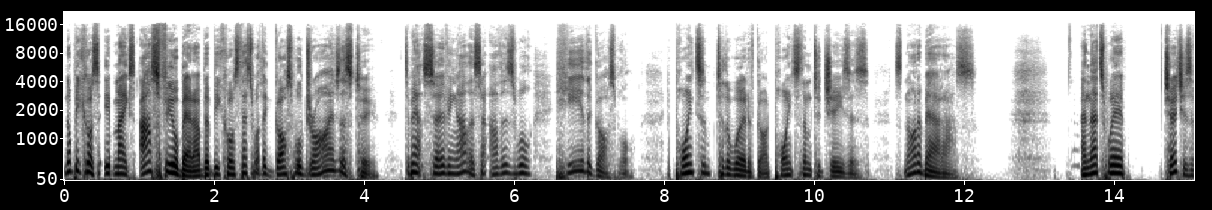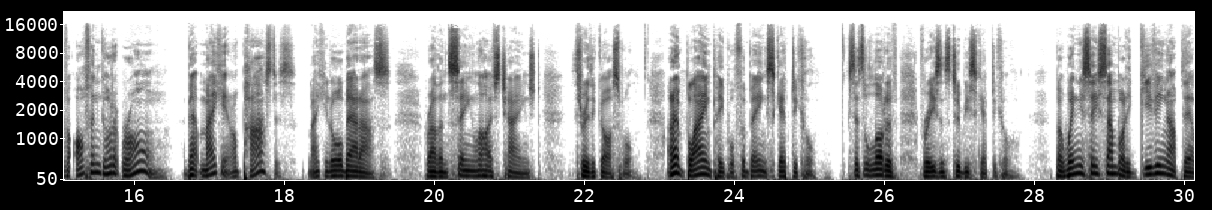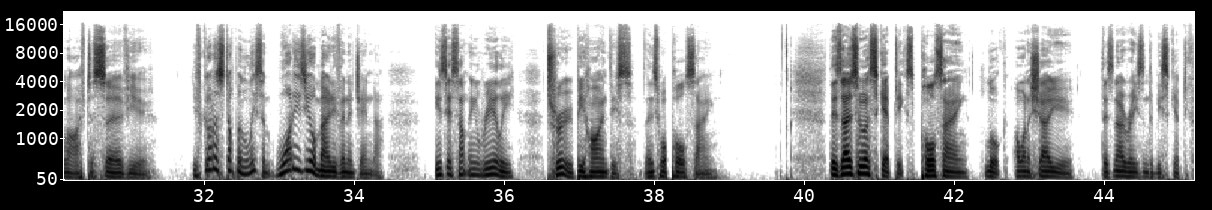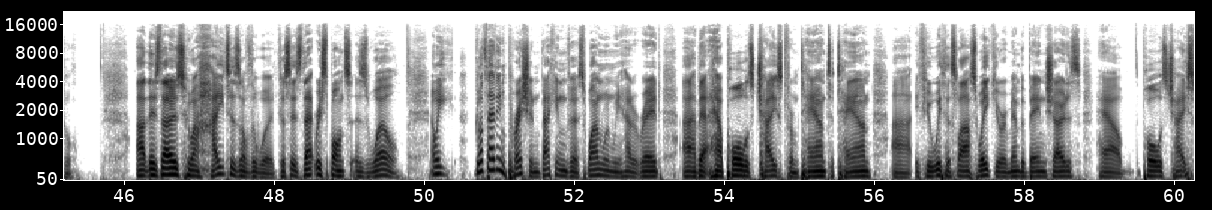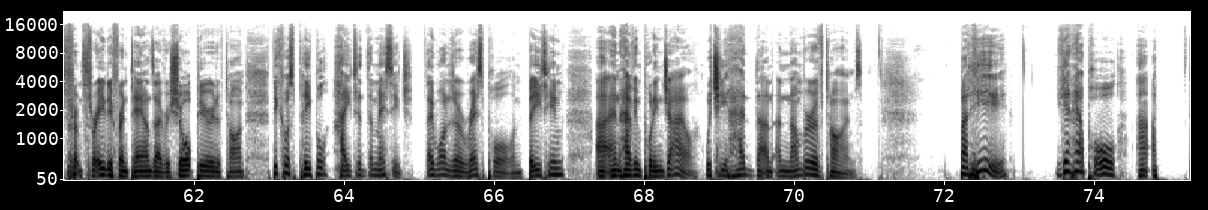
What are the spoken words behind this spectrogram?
not because it makes us feel better, but because that's what the gospel drives us to. It's about serving others so others will hear the gospel. Points them to the Word of God, points them to Jesus. It's not about us. And that's where churches have often got it wrong about making it, or pastors making it all about us rather than seeing lives changed through the gospel. I don't blame people for being skeptical because there's a lot of reasons to be skeptical. But when you see somebody giving up their life to serve you, you've got to stop and listen. What is your motive and agenda? Is there something really true behind this? That is what Paul's saying. There's those who are skeptics. Paul saying, Look, I want to show you there's no reason to be skeptical. Uh, there's those who are haters of the word because there's that response as well. And we got that impression back in verse 1 when we had it read uh, about how Paul was chased from town to town. Uh, if you're with us last week, you remember Ben showed us how Paul was chased from three different towns over a short period of time because people hated the message. They wanted to arrest Paul and beat him uh, and have him put in jail, which he had done a number of times. But here, you get how Paul uh,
